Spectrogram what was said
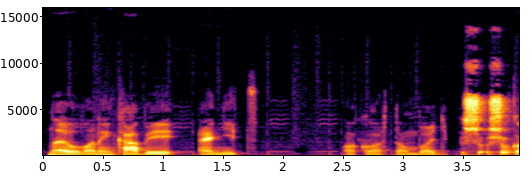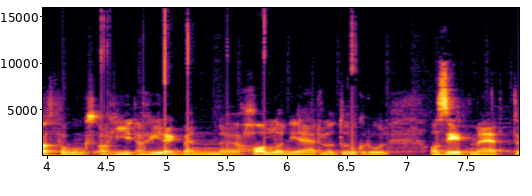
Na jó van, én kb. ennyit akartam, vagy... So- sokat fogunk a, hí- a hírekben hallani erről a dologról. Azért, mert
